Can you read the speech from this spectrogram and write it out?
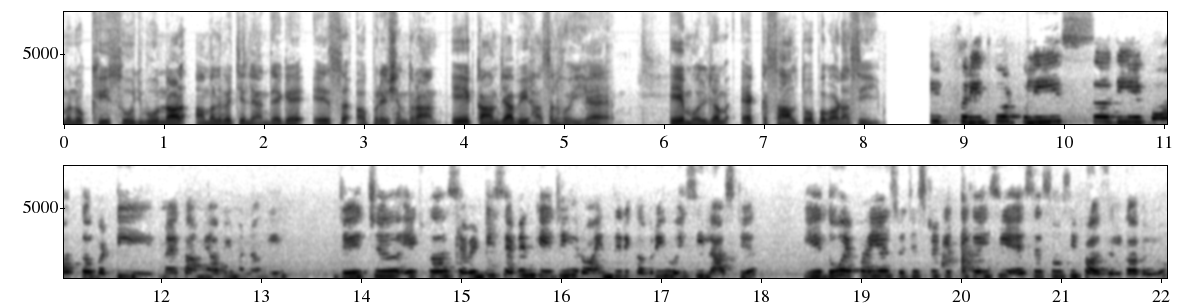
ਮਨੁੱਖੀ ਸੂਝਬੂਝ ਨਾਲ ਅਮਲ ਵਿੱਚ ਲਿਆਂਦੇ ਗਏ ਇਸ ਆਪਰੇਸ਼ਨ ਦੌਰਾਨ ਇਹ ਕਾਮਯਾਬੀ ਹਾਸਲ ਹੋਈ ਹੈ। ਇਹ ਮੁਲਜ਼ਮ 1 ਸਾਲ ਤੋਂ ਭਗੌੜਾ ਸੀ। ਫਰੀਦਕੋਟ ਪੁਲਿਸ ਦੀ ਇੱਕ ਬਹੁਤ ਵੱਡੀ ਮੈਂ ਕਾਮਯਾਬੀ ਮੰਨਾਂਗੀ ਜਿਹ 'ਚ ਇੱਕ 77 ਕੇਜੀ ਹੈਰੋਇਨ ਦੀ ਰਿਕਵਰੀ ਹੋਈ ਸੀ ਲਾਸਟ ਈਅਰ ਇਹ ਦੋ ਐਫ ਆਈ ਆਰ ਰਜਿਸਟਰ ਕੀਤੀ ਗਈ ਸੀ S S O C Fazilka ਵੱਲੋਂ।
